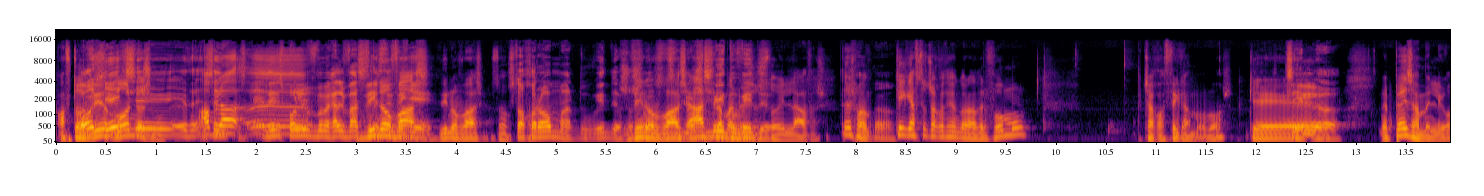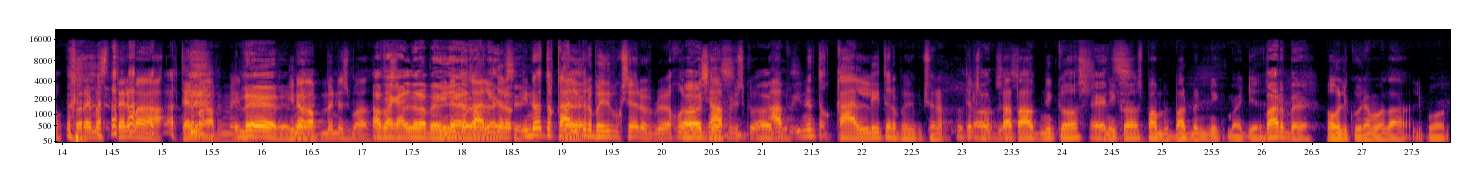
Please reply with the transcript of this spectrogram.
Αυτό Όχι, μόνο έτσι, μου. ε, σε- Απλά. σε- δίνεις πολύ μεγάλη βάση στην Δίνω αισθητική. βάση. Δίνω βάση. Αυτό. Στο χρώμα του βίντεο. στο Δίνω στο- βάση. στην Άσχετα ορμή με του είναι σωστό ή λάθος. Τέλος πάντων. Αυτό. Και γι' αυτό τσακωθήκαμε με τον αδερφό μου. Τσακωθήκαμε όμως. Και... Ξύλο. Ναι, παίζαμε λίγο. Τώρα είμαστε τέρμα, τέρμα αγαπημένοι. Ναι, ρε, είναι ναι. αγαπημένες μου άνθρωποι. Από τα καλύτερα παιδιά. Είναι το, εντάξει. καλύτερο, είναι το καλύτερο παιδί που ξέρω. bro. Έχω Όντως, γνωρίσει άπειρους κο- όντως. άπει- Είναι το καλύτερο παιδί που ξέρω. Τέλος πάντων. Όντως. Shout out Νίκος. Έτσι. Νίκος, πάμε. Barber Nick, μαγκέ. Μπάρμπερ. Όλοι κουρέματα, λοιπόν.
